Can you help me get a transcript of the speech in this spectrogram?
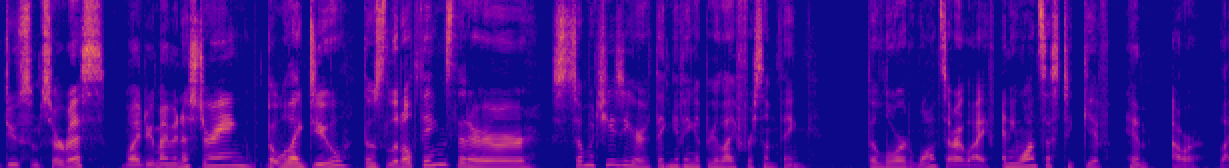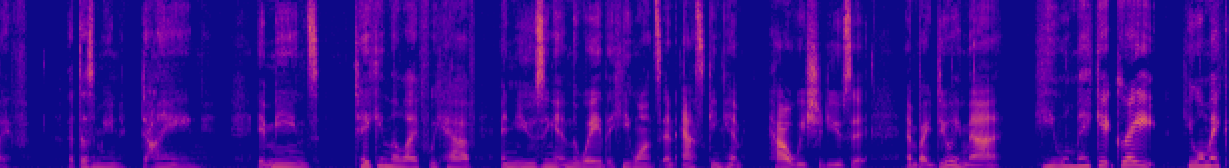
do some service? Will I do my ministering? But will I do those little things that are so much easier than giving up your life for something? The Lord wants our life, and He wants us to give Him our life. That doesn't mean dying, it means taking the life we have and using it in the way that He wants and asking Him how we should use it. And by doing that, He will make it great. He will make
